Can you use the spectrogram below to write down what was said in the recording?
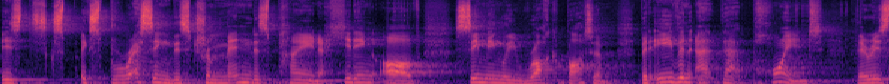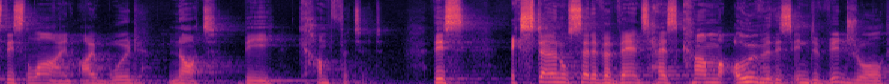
is expressing this tremendous pain, a hitting of seemingly rock bottom. But even at that point, there is this line I would not be comforted. This external set of events has come over this individual,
